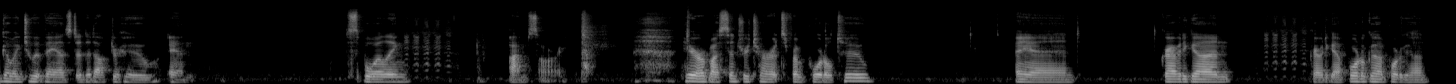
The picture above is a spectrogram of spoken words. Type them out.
going too advanced into Doctor Who and spoiling, I'm sorry. Here are my sentry turrets from Portal 2. And gravity gun, gravity gun, portal gun, portal gun.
